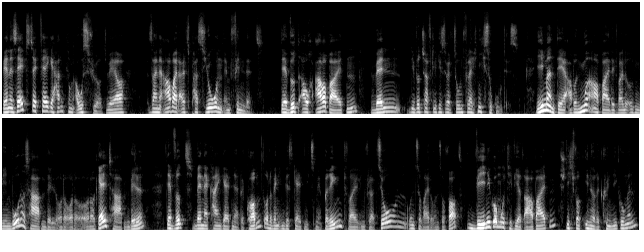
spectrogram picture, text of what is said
Wer eine selbstzweckfähige Handlung ausführt, wer seine Arbeit als Passion empfindet, der wird auch arbeiten, wenn die wirtschaftliche Situation vielleicht nicht so gut ist. Jemand, der aber nur arbeitet, weil er irgendwie einen Bonus haben will oder, oder, oder Geld haben will, der wird, wenn er kein Geld mehr bekommt oder wenn ihm das Geld nichts mehr bringt, weil Inflation und so weiter und so fort, weniger motiviert arbeiten. Stichwort innere Kündigungen.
